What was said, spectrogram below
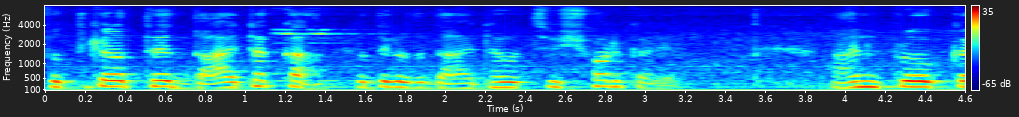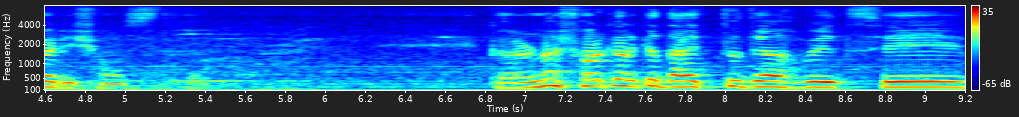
সত্যিকার অর্থে দায়টা কার? সত্যিকার অর্থে দায়টা হচ্ছে সরকারের আইন প্রয়োগকারী সংস্থা কেননা সরকারকে দায়িত্ব দেওয়া হয়েছে,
